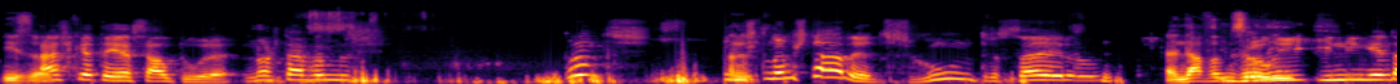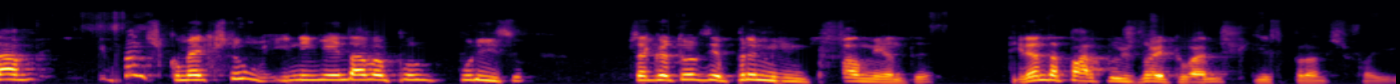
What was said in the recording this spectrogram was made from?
Exato. Acho que até essa altura nós estávamos prontos. Costumamos estar de segundo, terceiro, e, Andávamos por ali. ali, e ninguém dava. E pronto, como é costume, e ninguém dava por, por isso. Por isso é que eu estou a dizer, para mim, pessoalmente, tirando a parte dos 18 anos, que isso, pronto, foi,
